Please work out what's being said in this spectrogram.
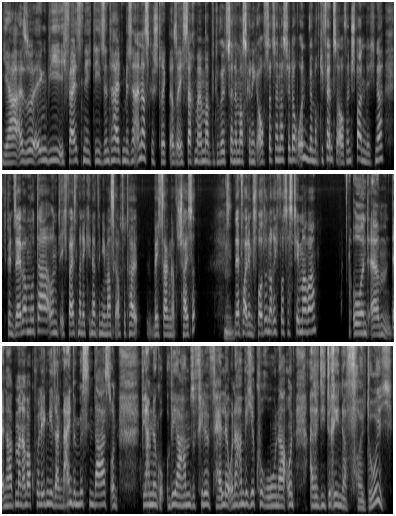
Ja, also irgendwie, ich weiß nicht, die sind halt ein bisschen anders gestrickt. Also ich sag mal immer, du willst deine Maske nicht aufsetzen, dann lass sie doch unten. Wir machen die Fenster auf, entspann dich, ne? Ich bin selber Mutter und ich weiß, meine Kinder finden die Maske auch total, wenn ich sagen darf, scheiße. Ne, vor allem im Sportunterricht, wo es das Thema war. Und ähm, dann hat man aber Kollegen, die sagen, nein, wir müssen das und wir haben, eine, wir haben so viele Fälle und dann haben wir hier Corona und also die drehen da voll durch.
